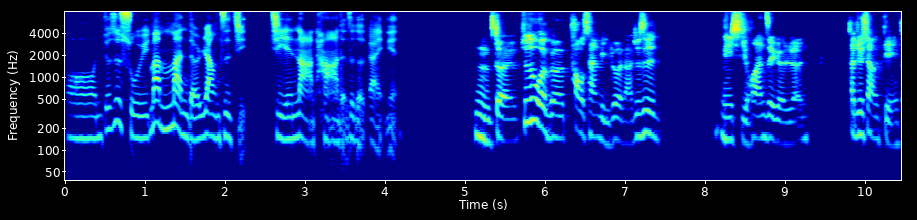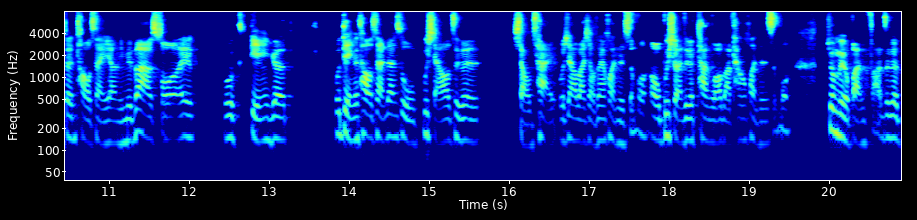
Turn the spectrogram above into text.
哦，你就是属于慢慢的让自己接纳他的这个概念。嗯，对，就是我有个套餐理论啊，就是你喜欢这个人。他就像点一份套餐一样，你没办法说，哎，我点一个，我点一个套餐，但是我不想要这个小菜，我想要把小菜换成什么？哦，我不喜欢这个汤，我要把汤换成什么？就没有办法，这个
